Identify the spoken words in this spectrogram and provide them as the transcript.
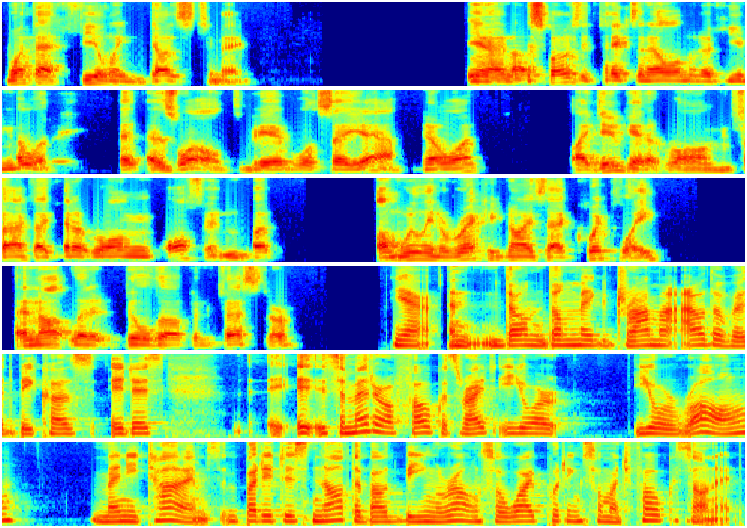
what that feeling does to me. You know, and I suppose it takes an element of humility as well to be able to say, yeah, you know what? I do get it wrong. In fact, I get it wrong often, but I'm willing to recognize that quickly and not let it build up and fester. Yeah, and don't don't make drama out of it because it is it's a matter of focus, right? You're you're wrong many times, but it is not about being wrong. So why putting so much focus on it?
